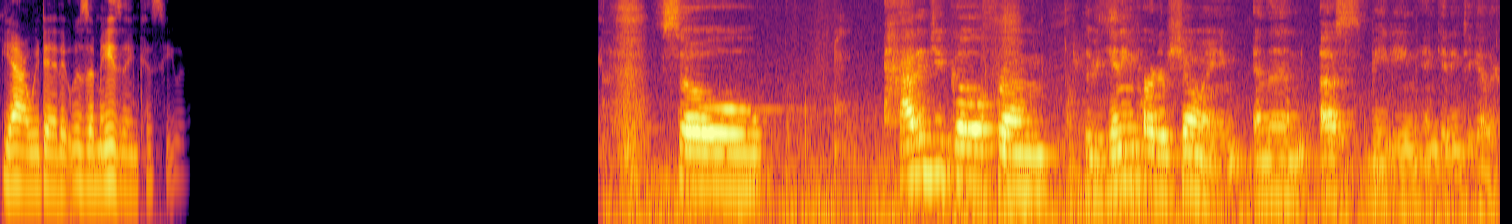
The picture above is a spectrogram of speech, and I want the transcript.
yeah, we did. It was amazing because he was. So how did you go from the beginning part of showing and then us meeting and getting together?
